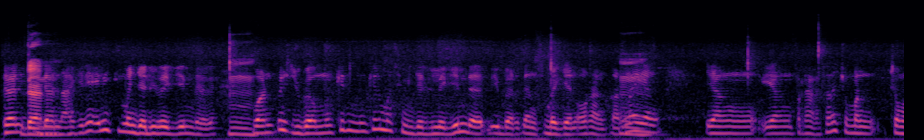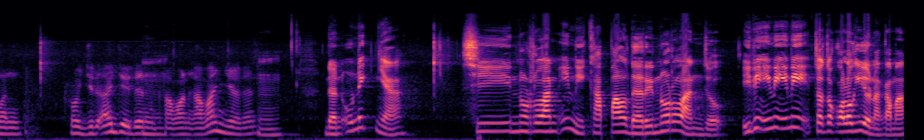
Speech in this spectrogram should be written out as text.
dan, Dan- dan akhirnya ini cuma jadi legenda. Hmm. One Piece juga mungkin mungkin masih menjadi legenda ibaratkan sebagian orang karena Hmm. yang yang yang pernah ke sana cuman cuman Roger aja dan kawan-kawannya kan Hmm. dan uniknya si Norlan ini kapal dari Norlan Cok ini ini ini cocokologi ya nakama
